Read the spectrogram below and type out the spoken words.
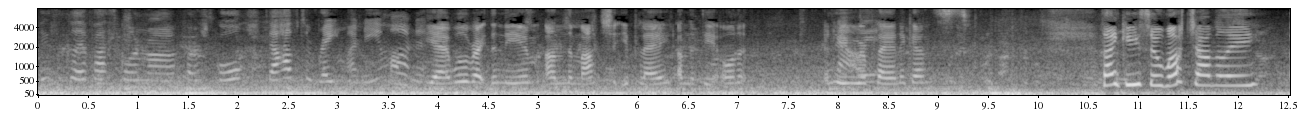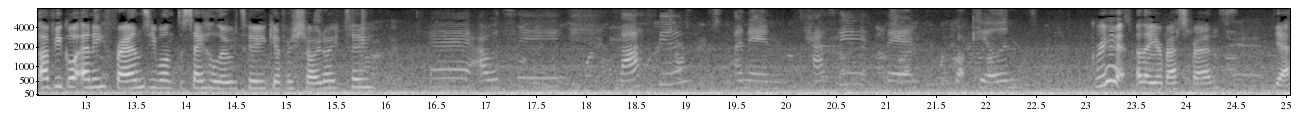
basically if I score my first goal, do I have to write my name on it? Yeah, we'll write the name and the match that you played and the date on it and who you were playing against. Thank you so much, Emily. Have you got any friends you want to say hello to, give a shout out to? Uh, I would say Matthew and then Cassie, then we've got Kaelin. Great. Are they your best friends? Yeah.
